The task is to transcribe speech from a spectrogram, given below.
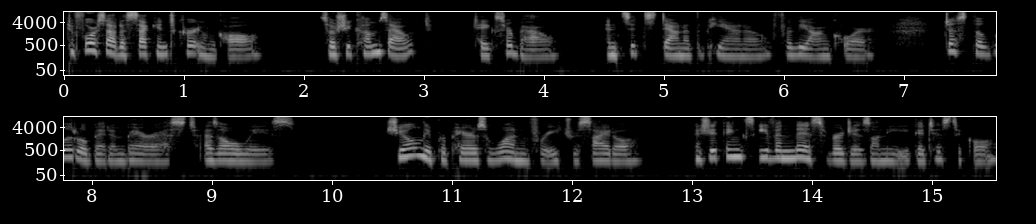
to force out a second curtain call. So she comes out, takes her bow, and sits down at the piano for the encore, just a little bit embarrassed, as always. She only prepares one for each recital, and she thinks even this verges on the egotistical.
